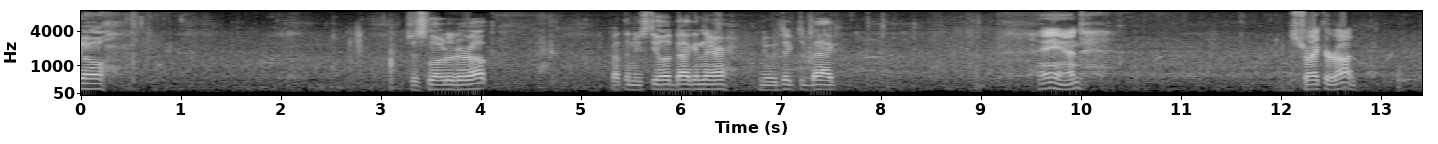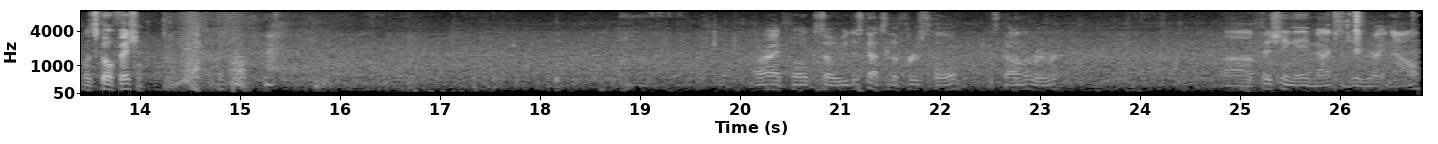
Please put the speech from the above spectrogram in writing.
Go. Just loaded her up. Got the new steelhead bag in there, new addicted bag. And striker rod. Let's go fishing. All right, folks, so we just got to the first hole. Just got on the river. Uh, fishing a maxi jig right now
